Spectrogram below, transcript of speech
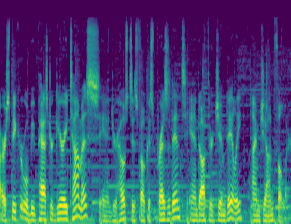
Our speaker will be Pastor Gary Thomas, and your host is Focus President and author Jim Daly. I'm John Fuller.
